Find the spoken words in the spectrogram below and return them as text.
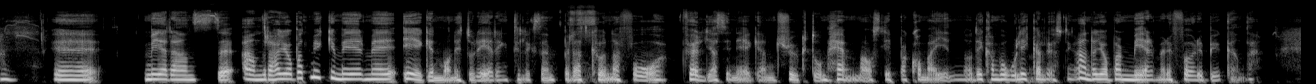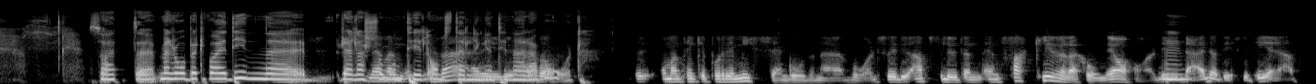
Mm. Eh, Medan andra har jobbat mycket mer med egen monitorering, till exempel att kunna få följa sin egen sjukdom hemma och slippa komma in. Och det kan vara olika lösningar. Andra jobbar mer med det förebyggande. Så att, eh, men Robert, vad är din eh, relation Nej, till omställningen till nära alltså, vård? om man tänker på remissen God och nära vård så är det absolut en, en facklig relation jag har. Det är mm. där det har diskuterats.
